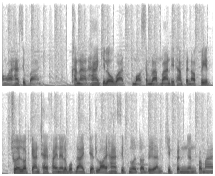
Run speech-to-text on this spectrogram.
2,250 บาท ขนาด 5 กิโลวัตต์ เหมาะสำหรับบ้านที่ทำเป็นออฟฟิศช่วยลดการใช้ไฟในระบบได้ 750 หน่วยต่อเดือน คิดเป็นเงินประมาณ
